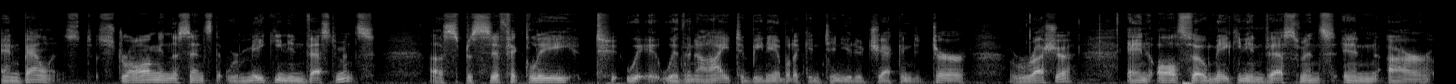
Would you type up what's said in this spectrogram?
and balanced. Strong in the sense that we're making investments uh, specifically to, w- with an eye to being able to continue to check and deter Russia, and also making investments in our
